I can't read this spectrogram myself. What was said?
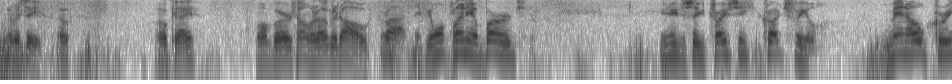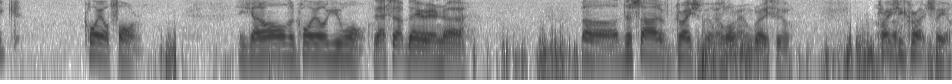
Let me see. Oh, okay. Want birds hunt with ugly dog. Right. If you want plenty of birds, you need to see Tracy Crutchfield, Minnow Creek Quail Farm. He's got all the quail you want. That's up there in uh, Uh, this side of Graceville, Florida. Graceville. Tracy Crutchfield.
